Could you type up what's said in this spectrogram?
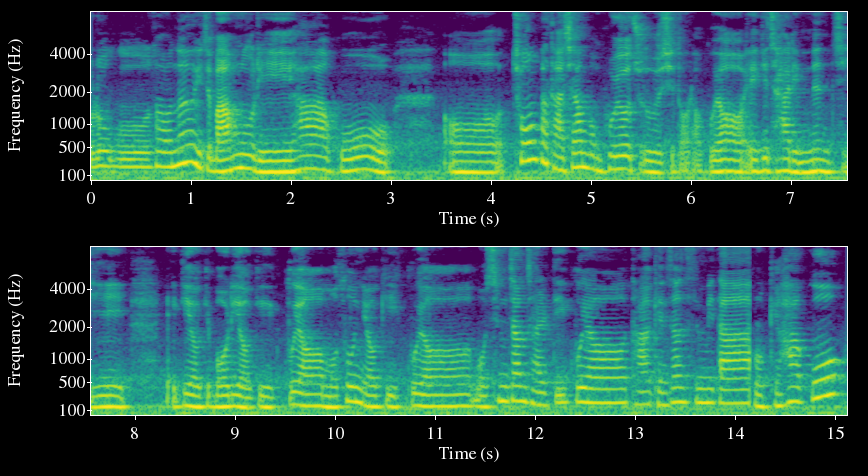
그러고서는 이제 마무리하고 어, 초음파 다시 한번 보여주시더라고요. 애기 잘 있는지, 애기 여기 머리 여기 있고요, 뭐 손 여기 있고요, 뭐 심장 잘 뛰고요, 다 괜찮습니다. 그렇게 하고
